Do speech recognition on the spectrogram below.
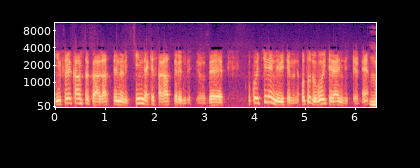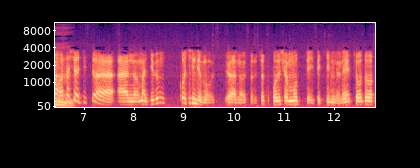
インフレ観測上がってるのに金だけ下がってるんですよ。で、ここ1年で見てもね、ほとんど動いてないんですよね。うん、まあ私は実は、あの、まあ自分個人でも、あの、そのちょっとポジション持っていて金のね、ちょうど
